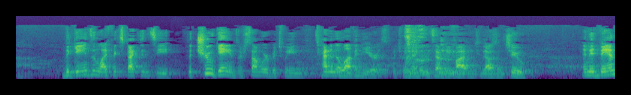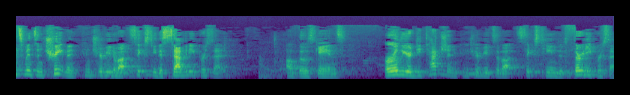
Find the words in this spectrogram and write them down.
uh, the gains in life expectancy, the true gains are somewhere between 10 and 11 years, between 1975 and 2002. And advancements in treatment contribute about 60 to 70% of those gains. Earlier detection contributes about 16 to 30%.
